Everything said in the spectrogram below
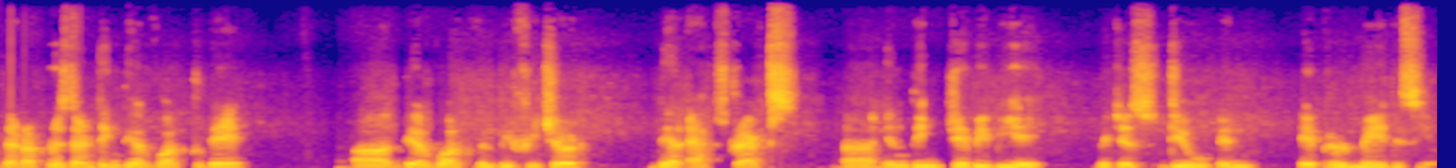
that are presenting their work today, uh, their work will be featured, their abstracts uh, in the JBBA, which is due in April, May this year.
